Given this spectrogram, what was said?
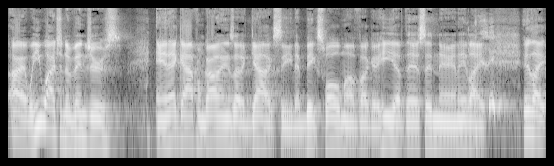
all right. When you watching Avengers and that guy from Guardians of the Galaxy, that big swole motherfucker, he up there sitting there, and they like, it's like,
